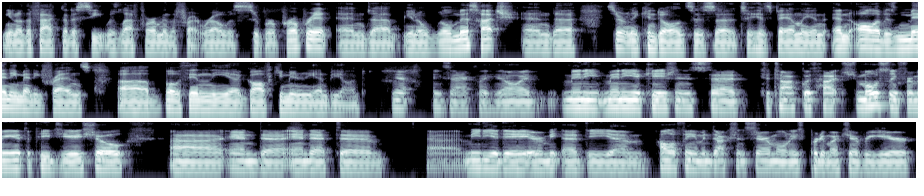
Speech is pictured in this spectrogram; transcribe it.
you know the fact that a seat was left for him in the front row was super appropriate. And uh, you know we'll miss Hutch, and uh, certainly condolences uh, to his family and and all of his many many friends, uh, both in the uh, golf community and beyond. Yeah, exactly. You know, I many many occasions uh, to talk with Hutch, mostly for me at the PGA show, uh, and uh, and at um uh, media day or me- at the um, Hall of Fame induction ceremonies, pretty much every year.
